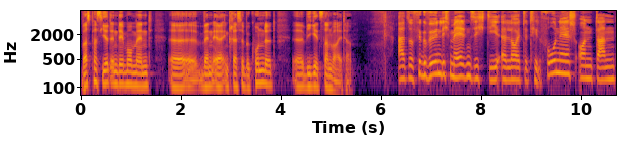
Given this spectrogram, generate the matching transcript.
Was passiert in dem Moment, wenn er Interesse bekundet? Wie geht's dann weiter? Also für gewöhnlich melden sich die äh, Leute telefonisch und dann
